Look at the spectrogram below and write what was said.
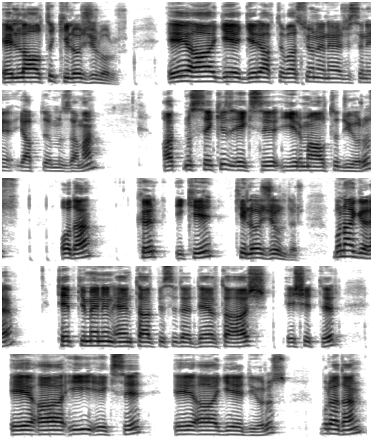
56 kilojül olur. EAG geri aktivasyon enerjisini yaptığımız zaman 68 eksi 26 diyoruz. O da 42 kilojüldür. Buna göre tepkimenin entalpisi de delta H eşittir. EAI eksi EAG diyoruz. Buradan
